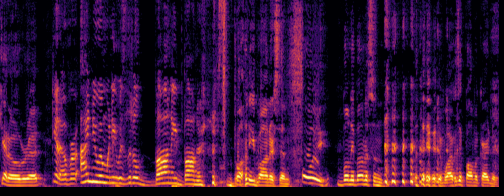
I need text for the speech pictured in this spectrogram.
get over it, Get over it. I knew him when he was little Bonnie Bonners. Bonnie Bonnerson. Oi, Bonnie Bonnerson. Why was it Paul McCartney?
